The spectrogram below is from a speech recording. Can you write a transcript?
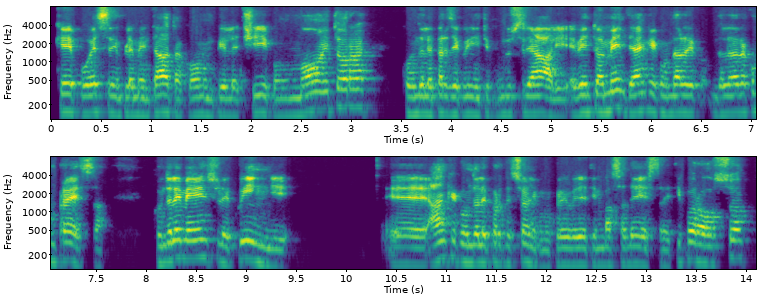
che può essere implementata con un PLC, con un monitor, con delle prese quindi tipo industriali, eventualmente anche con dell'aria compressa, con delle mensole, quindi eh, anche con delle protezioni come quelle che vedete in basso a destra di tipo rosso,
